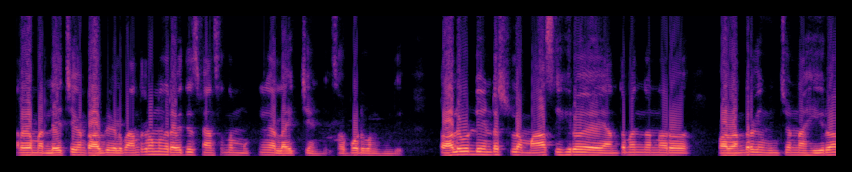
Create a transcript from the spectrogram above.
అలాగే మరి లేట్ చేయకుండా టాపిక్ వెళ్ళి అంతకన్నా ముందు రవితేజ ఫ్యాన్స్ అంతా ముఖ్యంగా లైక్ చేయండి సపోర్ట్గా ఉంటుంది. టాలీవుడ్ ఇండస్ట్రీలో మాస్ హీరో ఎంతమంది ఉన్నారో వాళ్ళందరికీ మించున్న హీరో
